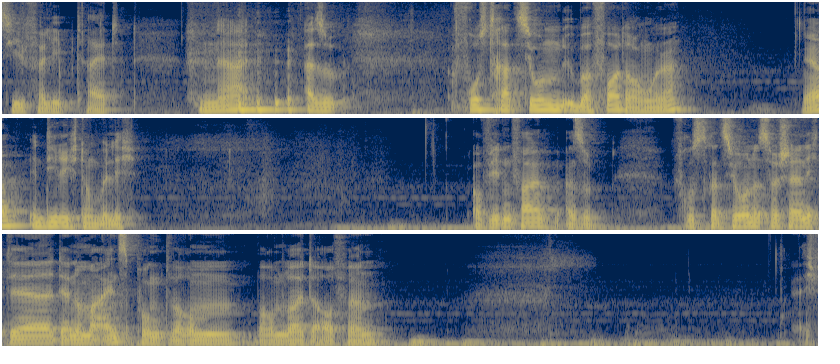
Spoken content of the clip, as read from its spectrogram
Zielverliebtheit. Na, also Frustration und Überforderung, oder? Ja. In die Richtung will ich. Auf jeden Fall. Also Frustration ist wahrscheinlich der, der Nummer eins Punkt, warum, warum Leute aufhören. Ich,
